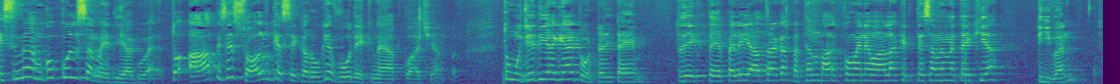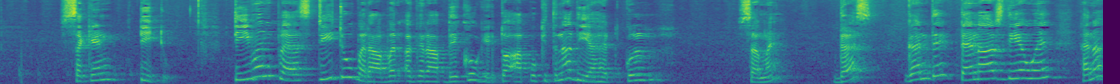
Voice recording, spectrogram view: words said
इसमें हमको कुल समय दिया हुआ है। तो आप इसे सॉल्व कैसे करोगे, वो देखना है आपको आज यहाँ पर। तो मुझे दिया गया है टोटल टाइम तो देखते हैं, पहले यात्रा का प्रथम भाग को मैंने वाला कितने समय में तय किया? T one second t two t one plus t two बराबर अगर आप देखोगे तो आपको कितना दिया है कुल समय? दस घंटे टेन आवर्स दिए हुए हैं, है ना?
